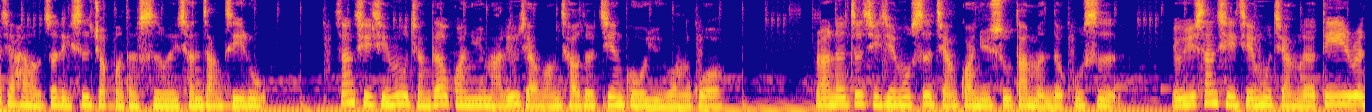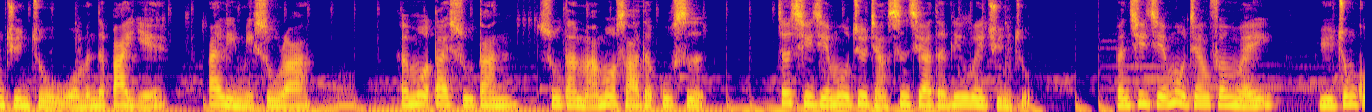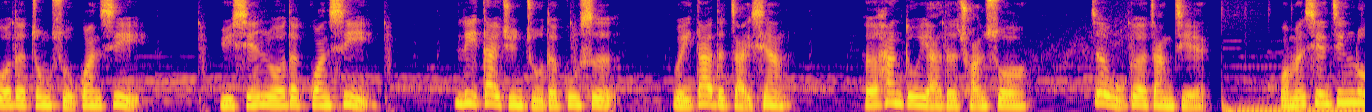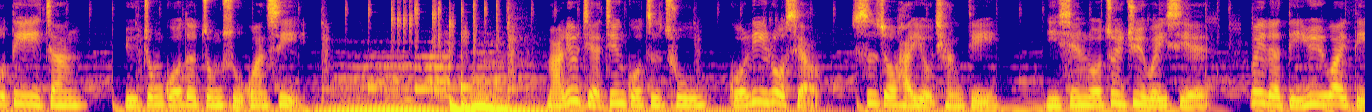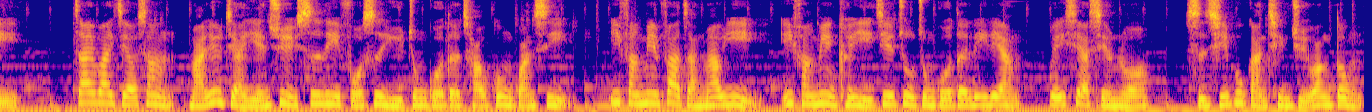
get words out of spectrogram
大家好，这里是 Jobber 的思维成长记录。上期节目讲到关于马六甲王朝的建国与亡国，然而这期节目是讲关于苏丹们的故事。由于上期节目讲了第一任君主我们的拜爷拜里米苏拉和末代苏丹苏丹马莫沙的故事，这期节目就讲剩下的六位君主。本期节目将分为与中国的宗属关系。与暹罗的关系、历代君主的故事、伟大的宰相和汉都雅的传说这五个章节，我们先进入第一章：与中国的宗属关系。马六甲建国之初，国力弱小，四周还有强敌，以暹罗最具威胁。为了抵御外敌。在外交上，马六甲延续势力佛氏与中国的朝贡关系，一方面发展贸易，一方面可以借助中国的力量威吓暹罗，使其不敢轻举妄动。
